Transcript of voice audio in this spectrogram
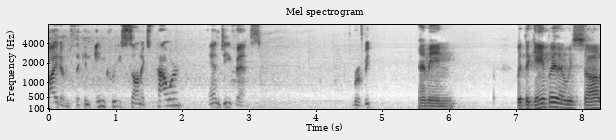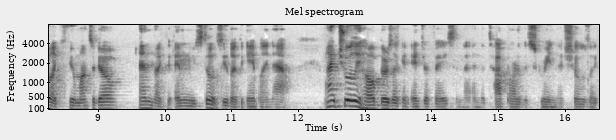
items that can increase Sonic's power and defense. Reve- I mean, with the gameplay that we saw like a few months ago, and like, and we still see like the gameplay now. I truly hope there's like an interface in the in the top part of the screen that shows like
